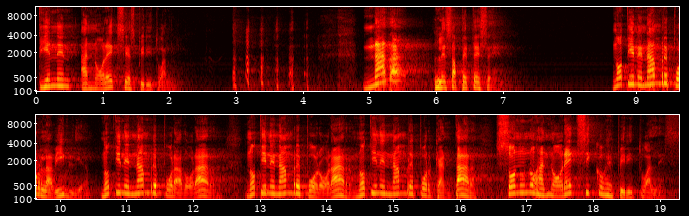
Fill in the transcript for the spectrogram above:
tienen anorexia espiritual. Nada les apetece. No tienen hambre por la Biblia, no tienen hambre por adorar, no tienen hambre por orar, no tienen hambre por cantar. Son unos anoréxicos espirituales.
